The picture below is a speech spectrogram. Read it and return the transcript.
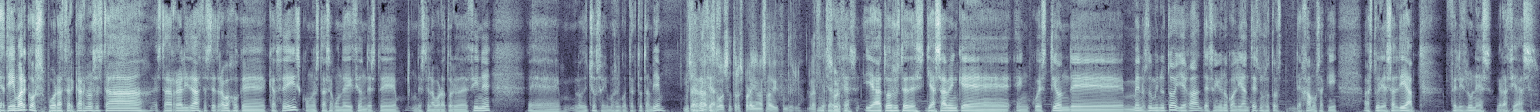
a ti, Marcos, por acercarnos a esta, esta realidad, este trabajo que, que, hacéis con esta segunda edición de este, de este laboratorio de cine. Eh, lo dicho, seguimos en contacto también. Muchas, Muchas gracias. gracias. a vosotros por ayudarnos a difundirlo. Gracias. Muchas gracias. Y a todos ustedes, ya saben que en cuestión de menos de un minuto llega Desayuno con Liantes. Nosotros dejamos aquí Asturias al día. Feliz lunes. Gracias.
